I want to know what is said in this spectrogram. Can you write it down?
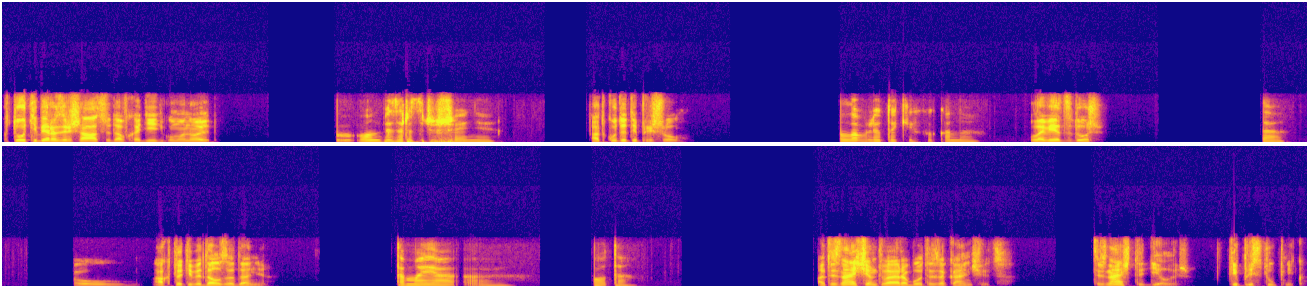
Кто тебе разрешал сюда входить, гуманоид? Он без разрешения. Откуда ты пришел? Ловлю таких, как она. Ловец душ? Да. О, а кто тебе дал задание? Это моя э, работа. А ты знаешь, чем твоя работа заканчивается? Ты знаешь, что ты делаешь? Ты преступник.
